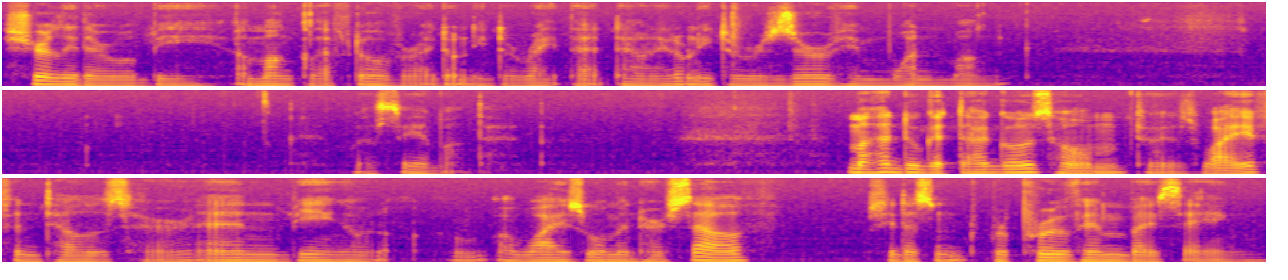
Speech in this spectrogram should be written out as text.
surely there will be a monk left over. I don't need to write that down. I don't need to reserve him one monk. We'll see about that. Mahadugata goes home to his wife and tells her, and being a a wise woman herself, she doesn't reprove him by saying,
